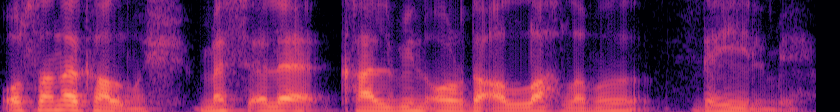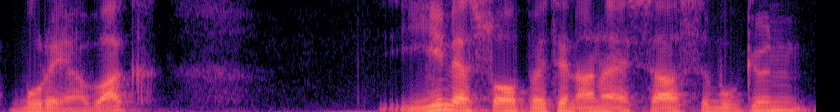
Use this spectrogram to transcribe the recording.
O sana kalmış. Mesele kalbin orada Allah'la mı değil mi? Buraya bak. Yine sohbetin ana esası bugün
